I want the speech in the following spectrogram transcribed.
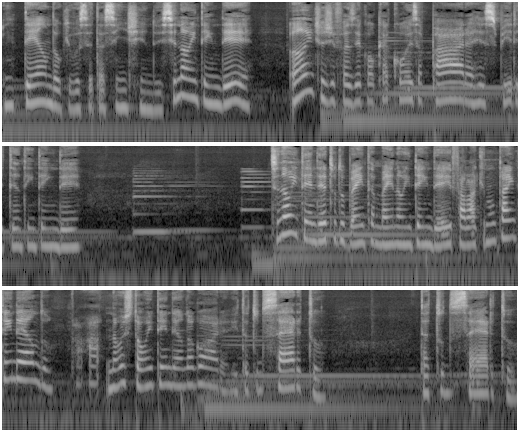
Entenda o que você está sentindo. E se não entender, antes de fazer qualquer coisa, para, respira e tenta entender. Se não entender, tudo bem também não entender e falar que não tá entendendo. Ah, não estou entendendo agora. E tá tudo certo. Tá tudo certo.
